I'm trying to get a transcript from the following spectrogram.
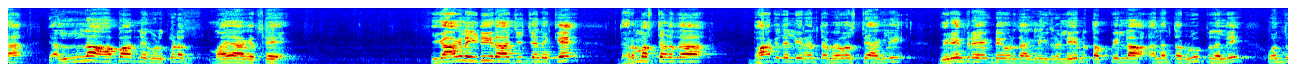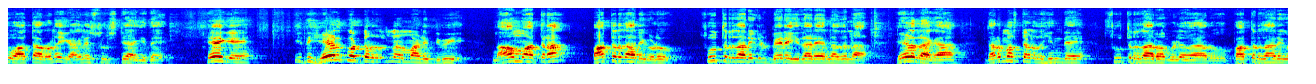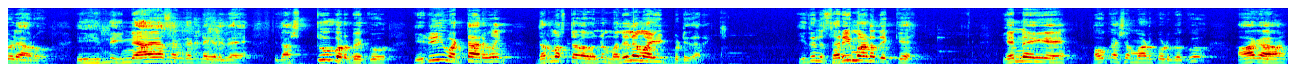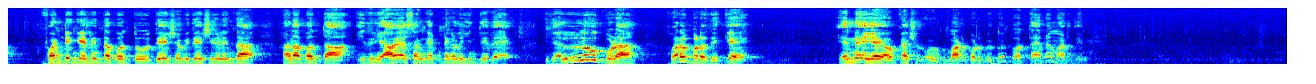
ಎಲ್ಲ ಆಪಾದನೆಗಳು ಕೂಡ ಮಾಯ ಆಗುತ್ತೆ. ಈಗಾಗಲೇ ಇಡೀ ರಾಜ್ಯದ ಜನಕ್ಕೆ ಧರ್ಮಸ್ಥಳದ ಭಾಗದಲ್ಲಿರೋಂಥ ವ್ಯವಸ್ಥೆ ಆಗಲಿ ವೀರೇಂದ್ರ ಹೆಗ್ಡೆ ಅವ್ರದ್ದಾಗಲಿ ಇದರಲ್ಲಿ ಏನು ತಪ್ಪಿಲ್ಲ ಅನ್ನೋಂಥ ರೂಪದಲ್ಲಿ ಒಂದು ವಾತಾವರಣ ಈಗಾಗಲೇ ಸೃಷ್ಟಿಯಾಗಿದೆ. ಹೇಗೆ? ಇದು ಹೇಳಿಕೊಟ್ಟರು ನಾವು ಮಾಡಿದ್ವಿ. ನಾವು ಮಾತ್ರ ಪಾತ್ರಧಾರಿಗಳು, ಸೂತ್ರಧಾರಿಗಳು ಬೇರೆ ಇದ್ದಾರೆ ಅನ್ನೋದನ್ನು ಹೇಳಿದಾಗ ಧರ್ಮಸ್ಥಳದ ಹಿಂದೆ ಸೂತ್ರಧಾರಗಳು ಯಾರು, ಪಾತ್ರಧಾರಿಗಳು ಯಾರು, ಈ ಹಿಂದೆ ಇನ್ಯಾಯ ಸಂಘಟನೆಗಳಿದೆ, ಇದಷ್ಟೂ ಬರಬೇಕು. ಇಡೀ ಒಟ್ಟಾರೆ ಧರ್ಮಸ್ಥಳವನ್ನು ಮಲಿನ ಮಾಡಿಟ್ಬಿಟ್ಟಿದ್ದಾರೆ ಇದನ್ನು ಸರಿ ಮಾಡೋದಕ್ಕೆ ಎನ್ ಐ ಎ ಅವಕಾಶ ಮಾಡಿಕೊಡ್ಬೇಕು. ಆಗ ಫಂಡಿಂಗ್ ಎಲ್ಲಿಂದ ಬಂತು, ದೇಶ ವಿದೇಶಗಳಿಂದ ಹಣ ಬಂತ, ಇದು ಯಾವ್ಯಾವ ಸಂಘಟನೆಗಳು ಹಿಂದಿದೆ ಇದೆಲ್ಲವೂ ಕೂಡ ಹೊರಗೆ ಬರೋದಕ್ಕೆ ಎನ್ ಐ ಎ ಅವಕಾಶ ಮಾಡಿಕೊಡ್ಬೇಕು ಅಂತ ಒತ್ತಾಯನ ಮಾಡ್ತೀನಿ.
